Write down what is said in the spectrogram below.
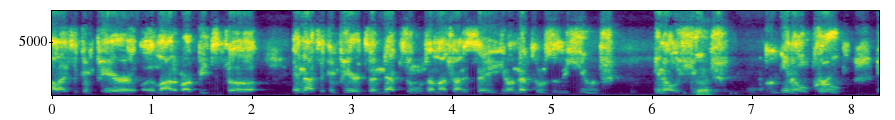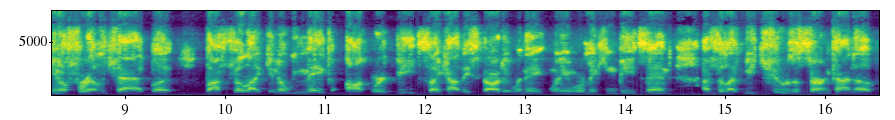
I like to compare a lot of our beats to, and not to compare it to Neptunes. I'm not trying to say, you know, Neptunes is a huge, you know, huge you know, group, you know, Pharrell and Chad, but but I feel like, you know, we make awkward beats like how they started when they when they were making beats and I feel like we choose a certain kind of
